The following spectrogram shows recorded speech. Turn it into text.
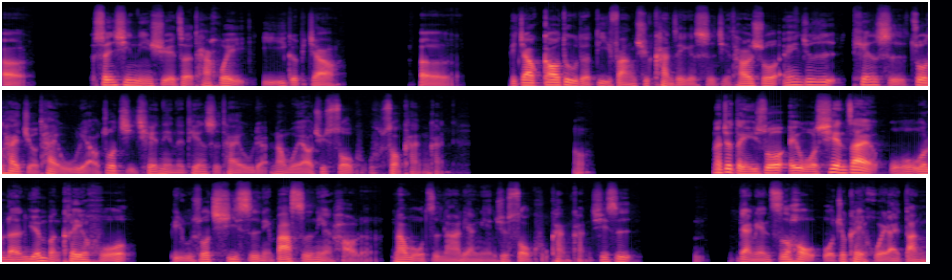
呃身心灵学者，他会以一个比较呃比较高度的地方去看这个世界，他会说：哎，就是天使做太久太无聊，做几千年的天使太无聊，那我要去受苦受看看。那就等于说，哎，我现在我我人原本可以活，比如说七十年、八十年好了，那我只拿两年去受苦看看。其实两年之后，我就可以回来当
